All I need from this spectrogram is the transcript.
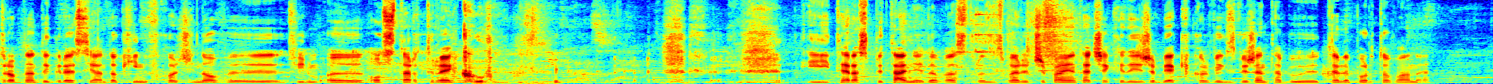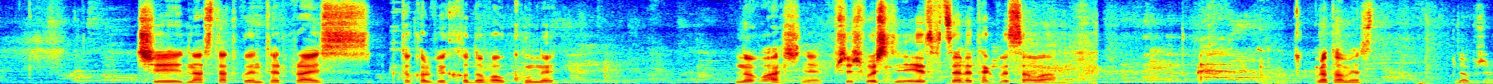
Drobna dygresja. Do kin wchodzi nowy film e, o Star Treku. I teraz pytanie do Was, drodzy słuchacze. Czy pamiętacie kiedyś, żeby jakiekolwiek zwierzęta były teleportowane? Czy na statku Enterprise ktokolwiek hodował kuny? No właśnie, przyszłość nie jest wcale tak wesoła. Natomiast, dobrze.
